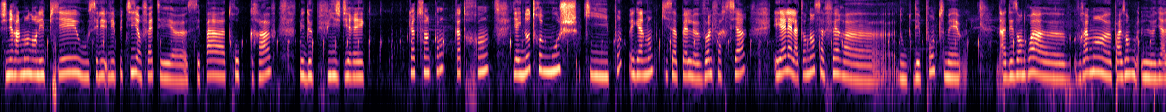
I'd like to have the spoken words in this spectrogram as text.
généralement dans les pieds ou c'est les, petits en fait et euh, c'est pas trop grave. Mais depuis, je dirais 4-5 ans, 4 ans, il y a une autre mouche qui pond également qui s'appelle Volfarcia et elle, elle a tendance à faire euh, donc des pontes mais à des endroits euh, vraiment, par exemple, le- il y a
